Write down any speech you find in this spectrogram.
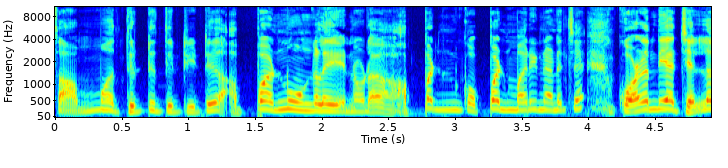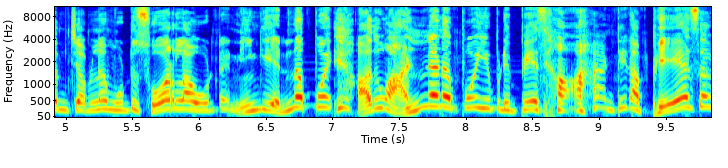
செம்ம திட்டு திட்டிட்டு அப்பன்னு உங்களை என்னோட அப்பன் கொப்பன் மாதிரி நினச்சேன். குழந்தையா செல்லம் செல்லம் விட்டு சோறலாம் விட்டேன். நீங்கள் என்ன போய் அதுவும் அண்ணனை போய் இப்படி பேச ஆண்டி நான் பேச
